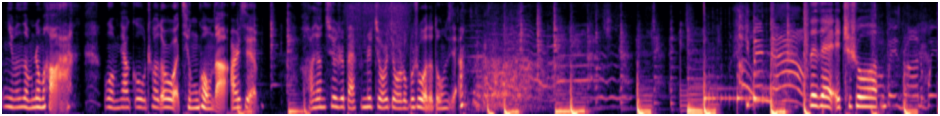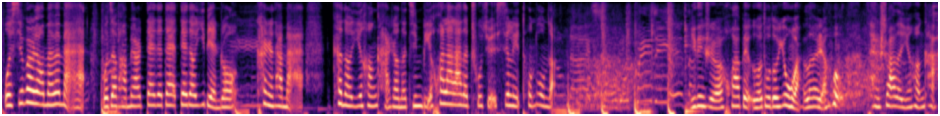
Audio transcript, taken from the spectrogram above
你们怎么这么好啊？我们家购物车都是我清空的，而且好像确实百分之九十九都不是我的东西。Z Z H 说，我媳妇儿要买买买，我在旁边呆呆呆呆到一点钟，看着她买，看到银行卡上的金币哗啦啦的出去，心里痛痛的。一定是花呗额度都用完了，然后才刷的银行卡。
